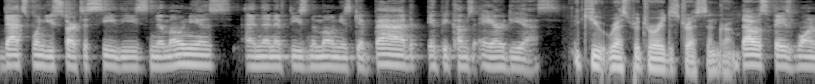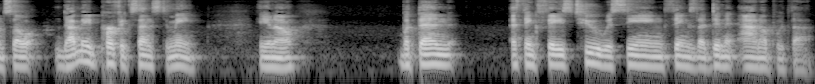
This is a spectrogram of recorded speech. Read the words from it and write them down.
that's when you start to see these pneumonias. And then if these pneumonias get bad, it becomes ARDS. Acute respiratory distress syndrome. That was phase one. So that made perfect sense to me, you know? But then I think phase two was seeing things that didn't add up with that.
